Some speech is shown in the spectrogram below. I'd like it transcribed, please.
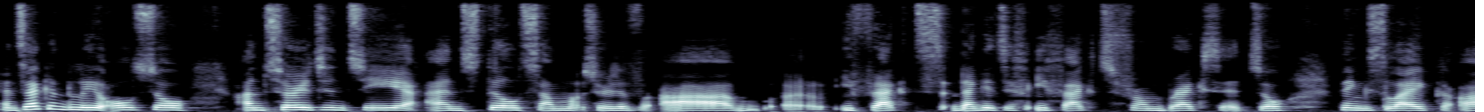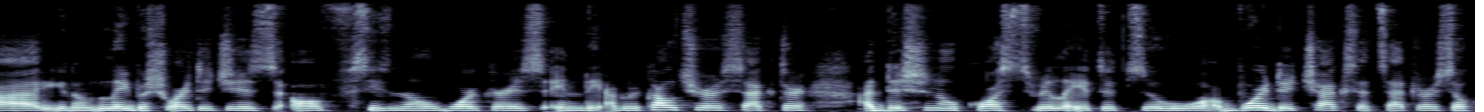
And secondly, also uncertainty and still some sort of um, uh, effects, negative effects from Brexit. So things like, uh, you know, labor shortages of seasonal workers in the agriculture sector, additional costs related to border checks, etc. So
